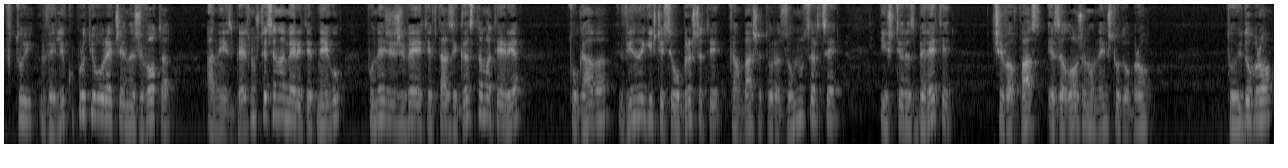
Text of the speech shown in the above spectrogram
в той велико противоречие на живота, а неизбежно ще се намерите в него – понеже живеете в тази гъста материя, тогава винаги ще се обръщате към вашето разумно сърце и ще разберете, че във вас е заложено нещо добро. Той добро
